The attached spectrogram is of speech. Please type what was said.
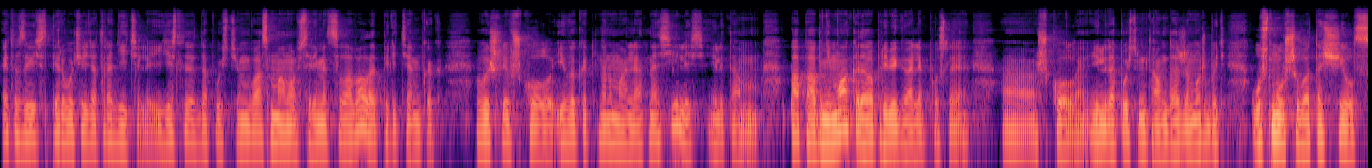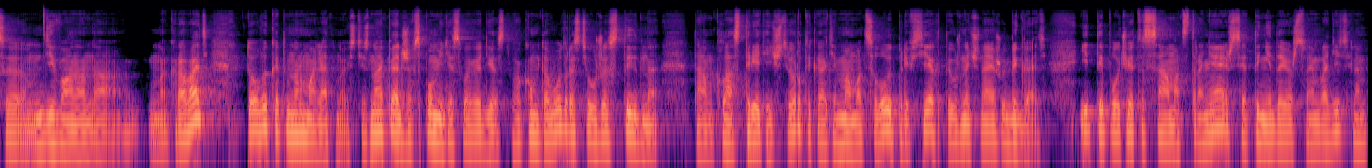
Это зависит в первую очередь от родителей. Если, допустим, вас мама все время целовала перед тем, как вышли в школу, и вы к этому нормально относились, или там папа обнимал, когда вы прибегали после э, школы, или, допустим, там даже, может быть, уснувшего тащил с дивана на, на кровать, то вы к этому нормально относитесь. Но опять же, вспомните свое детство. В каком-то возрасте уже стыдно, там, класс третий, четвертый, когда тебя мама целует при всех, ты уже начинаешь убегать. И ты, получается, сам отстраняешься, ты не даешь своим родителям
